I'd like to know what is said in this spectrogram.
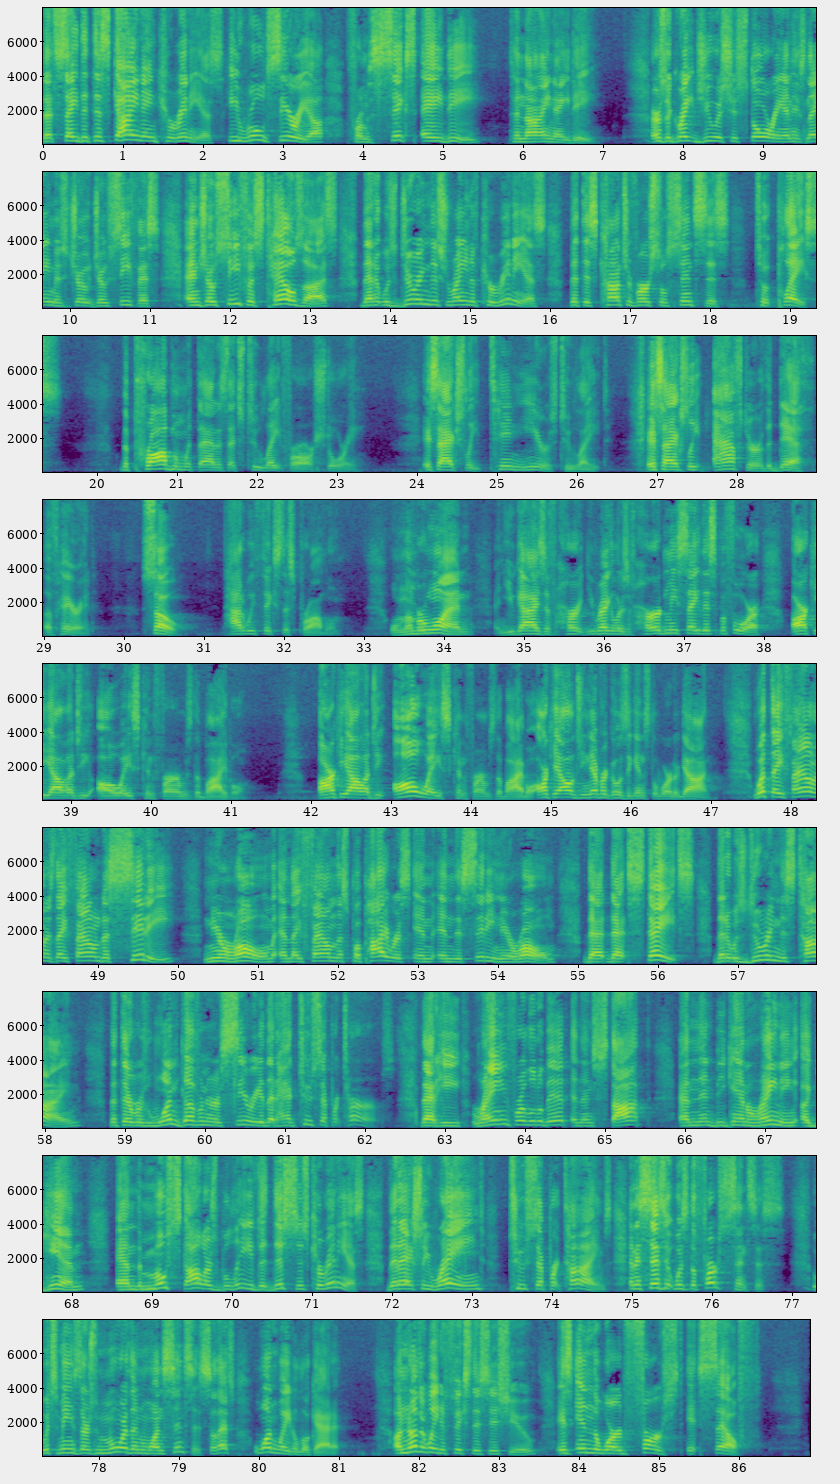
that say that this guy named Quirinius, he ruled Syria from 6 AD to 9 AD. There's a great Jewish historian, his name is jo- Josephus, and Josephus tells us that it was during this reign of Quirinius that this controversial census took place. The problem with that is that's too late for our story. It's actually 10 years too late. It's actually after the death of Herod. So, how do we fix this problem? Well, number one, and you guys have heard, you regulars have heard me say this before archaeology always confirms the Bible. Archaeology always confirms the Bible. Archaeology never goes against the Word of God. What they found is they found a city near Rome, and they found this papyrus in, in this city near Rome that, that states that it was during this time that there was one governor of Syria that had two separate terms, that he reigned for a little bit and then stopped and then began reigning again. And the most scholars believe that this is Quirinius, that actually reigned two separate times. And it says it was the first census, which means there's more than one census. So that's one way to look at it. Another way to fix this issue is in the word first itself.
